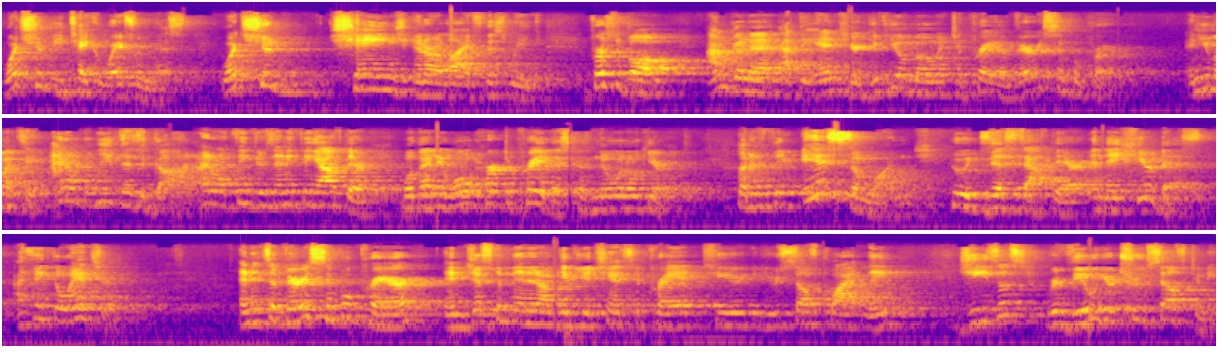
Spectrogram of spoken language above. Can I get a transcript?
What should we take away from this? What should change in our life this week? First of all, I'm going to, at the end here, give you a moment to pray a very simple prayer. And you might say, I don't believe there's a God. I don't think there's anything out there. Well, then it won't hurt to pray this because no one will hear it. But if there is someone who exists out there and they hear this, I think they'll answer. And it's a very simple prayer. In just a minute, I'll give you a chance to pray it to yourself quietly. Jesus, reveal your true self to me.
